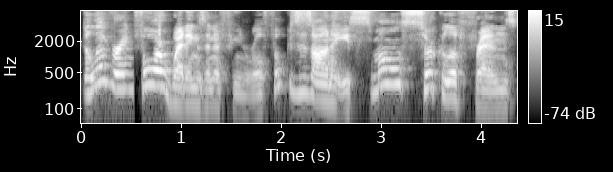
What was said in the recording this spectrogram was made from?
delivering. Four Weddings and a Funeral focuses on a small circle of friends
